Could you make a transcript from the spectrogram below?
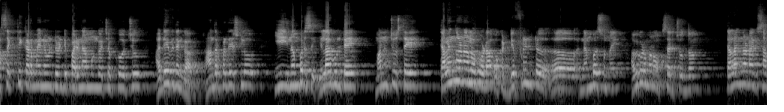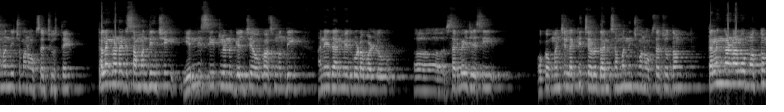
ఆసక్తికరమైనటువంటి పరిణామంగా చెప్పుకోవచ్చు. అదేవిధంగా ఆంధ్రప్రదేశ్లో ఈ నంబర్స్ ఇలాగుంటే మనం చూస్తే తెలంగాణలో కూడా ఒక డిఫరెంట్ నెంబర్స్ ఉన్నాయి. అవి కూడా మనం ఒకసారి చూద్దాం. తెలంగాణకి సంబంధించి మనం ఒకసారి చూస్తే తెలంగాణకి సంబంధించి ఎన్ని సీట్లను గెలిచే అవకాశం ఉంది అనే దాని మీద కూడా వాళ్ళు సర్వే చేసి ఒక మంచి లెక్క ఇచ్చారు. దానికి సంబంధించి మనం ఒకసారి చూద్దాం. తెలంగాణలో మొత్తం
